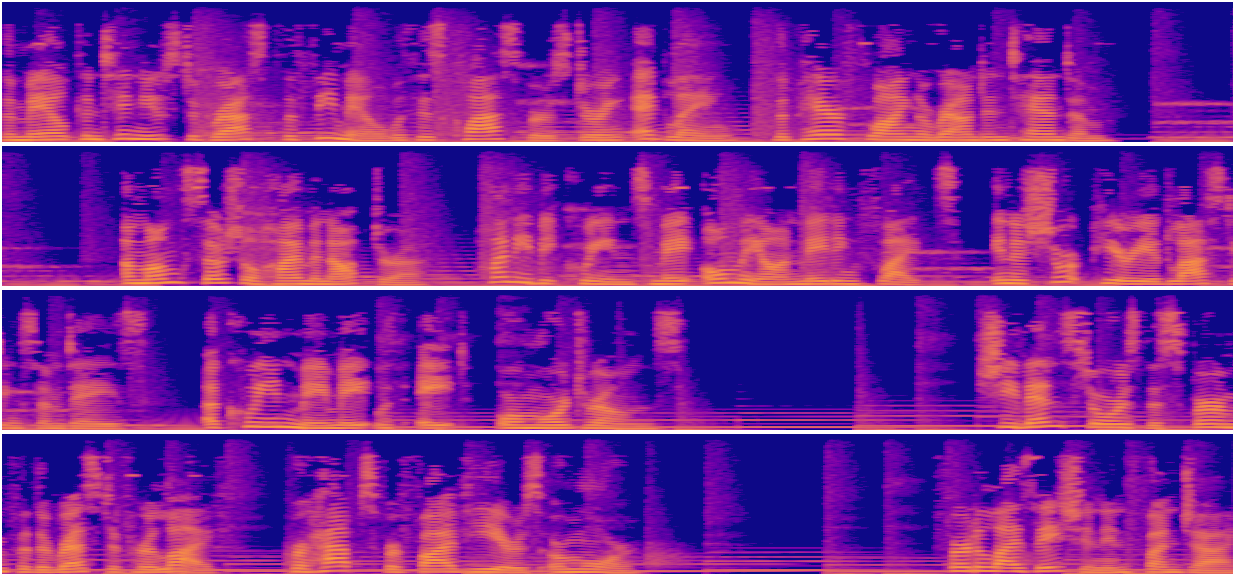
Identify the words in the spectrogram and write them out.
the male continues to grasp the female with his claspers during egg laying, the pair flying around in tandem. Among social Hymenoptera, honeybee queens mate only on mating flights, in a short period lasting some days. A queen may mate with eight or more drones. She then stores the sperm for the rest of her life, perhaps for five years or more. Fertilization in fungi.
